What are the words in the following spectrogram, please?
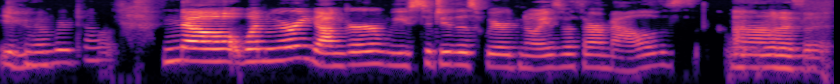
You Do you have weird talent? No, when we were younger, we used to do this weird noise with our mouths. What, what is Um, it?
